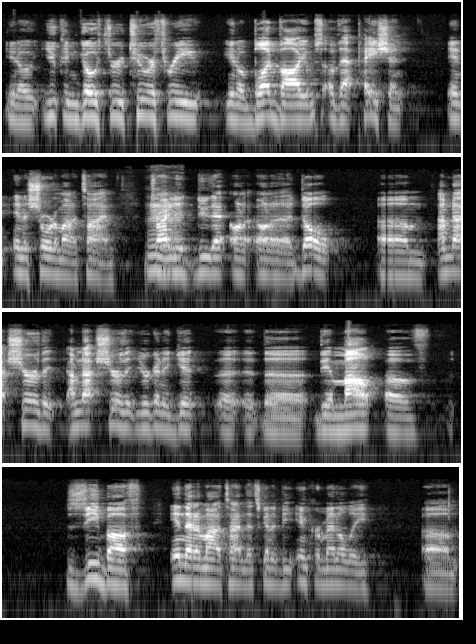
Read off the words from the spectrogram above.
you know you can go through two or three you know blood volumes of that patient in, in a short amount of time. Mm-hmm. Trying to do that on on an adult, um, I'm not sure that I'm not sure that you're going to get the, the the amount of Z buff in that amount of time that's going to be incrementally um,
